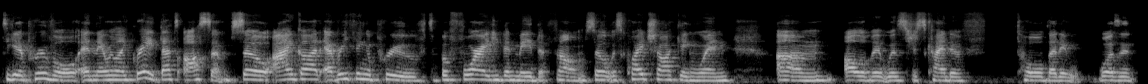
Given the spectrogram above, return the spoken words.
to get approval. And they were like great that's awesome. So I got everything approved before I even made the film. So it was quite shocking when um, all of it was just kind of told that it wasn't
